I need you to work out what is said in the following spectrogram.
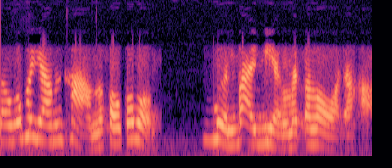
เราก็พยายามถามแล้วเขาก็บอกเหมือนบ่ายเบี่ยงมาตลอดอะค่ะ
